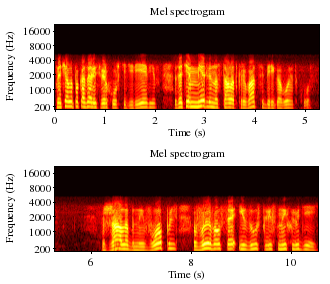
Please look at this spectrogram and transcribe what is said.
Сначала показались верхушки деревьев, затем медленно стал открываться береговой откос. Жалобный вопль вырвался из уст лесных людей.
